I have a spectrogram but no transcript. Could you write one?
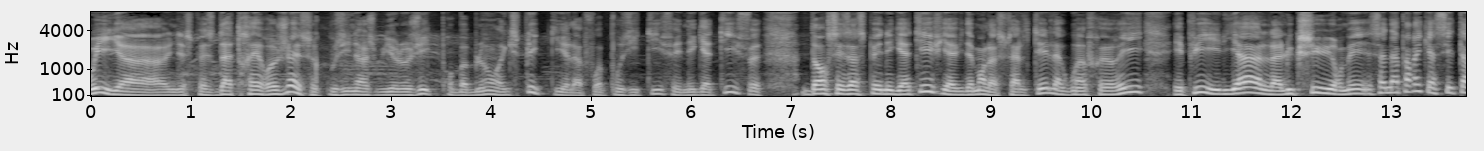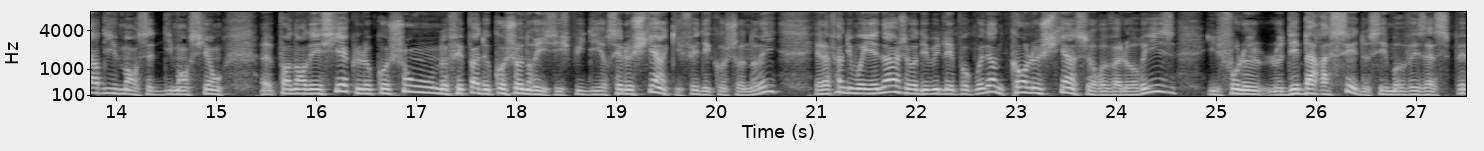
Oui, il y a une espèce d'attrait-rejet. Ce cousinage biologique probablement explique qui est à la fois positif et négatif. Dans ces aspects négatifs, il y a évidemment la saleté, la goinfrerie et puis il y a la luxure. Mais ça n'apparaît qu'assez tardivement, cette dimension. Euh, pendant des siècles, le cochon ne fait pas de cochonnerie, si je puis dire. C'est le chien qui fait des cochonneries. Et à la fin du Moyen Âge et au début de l'époque moderne, quand le chien se revalorise, il faut le, débarrasser de ses mauvais aspects.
